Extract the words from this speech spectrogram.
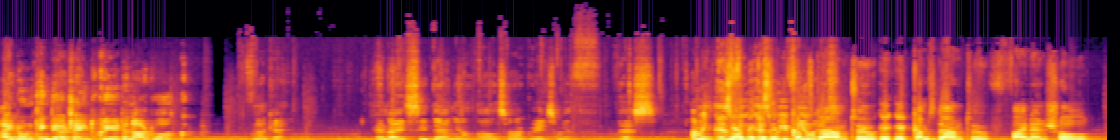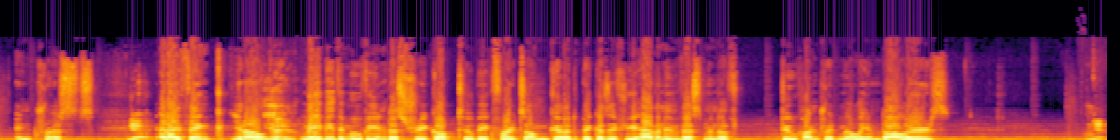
I don't think they are trying to create an artwork. Okay. And I see Daniel also agrees with this. I mean, as Yeah, we, because as we it comes view down to it, it comes down to financial interests. Yeah. And I think, you know, Yeah, yeah. maybe the movie industry got too big for its own good because if you have an investment of 200 million dollars, Yeah.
